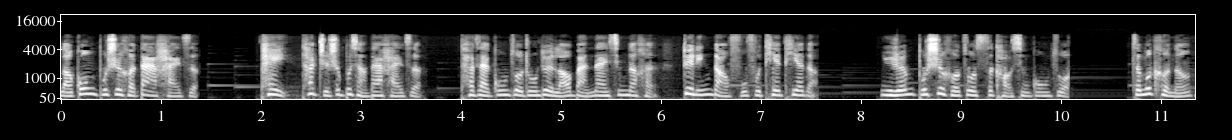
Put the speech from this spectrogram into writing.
老公不适合带孩子，呸，他只是不想带孩子。他在工作中对老板耐心的很，对领导服服帖帖的。女人不适合做思考性工作，怎么可能？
